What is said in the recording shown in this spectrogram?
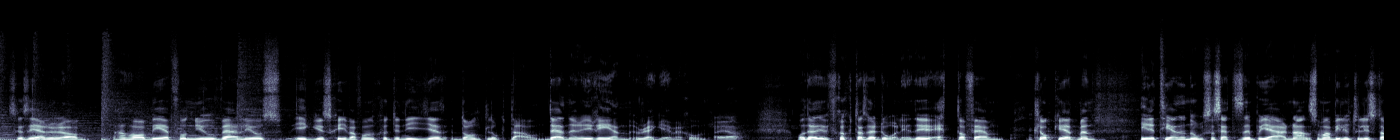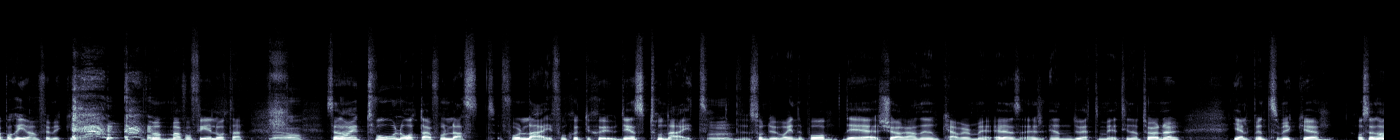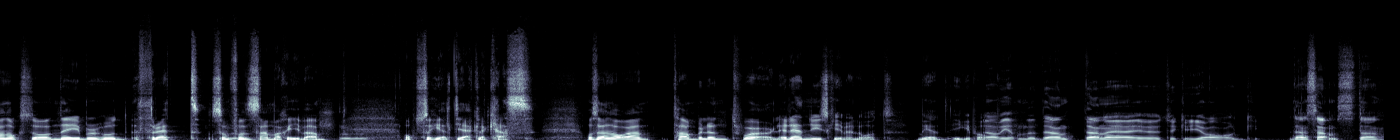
Ska se här nu då. Han har med från New Values, Iggys skiva från 79, Don't Look Down. Den är i ren reggae-version. Ja, ja. Och den är fruktansvärt dålig. Det är ett av fem klockrent. Men irriterande nog så sätter sig den på hjärnan. Så man vill ju inte lyssna på skivan för mycket. man, man får fel låtar. Ja. Sen har ju två låtar från Last for Life från 77. Dels Tonight, som du var inne på. Det kör han en cover med, eller en duett med Tina Turner. Hjälper inte så mycket. Och sen har han också Neighborhood Threat, som från samma skiva. Också helt jäkla kass. Och sen har han Tumberland Twirl. Är det en nyskriven låt? Med Iggy Pop? Jag vet inte. Den, den är ju, tycker jag, den sämsta.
